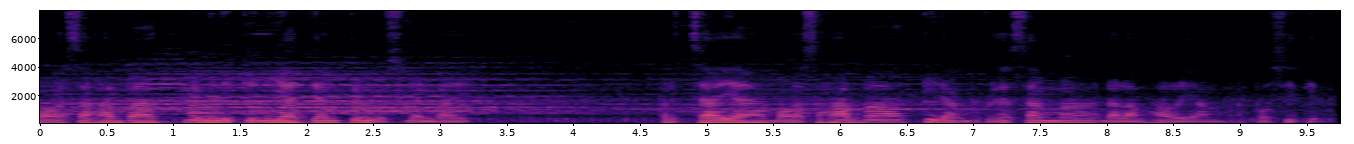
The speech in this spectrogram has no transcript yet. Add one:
bahwa sahabat memiliki niat yang tulus dan baik. Percaya bahwa sahabat tidak bekerja sama dalam hal yang positif.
